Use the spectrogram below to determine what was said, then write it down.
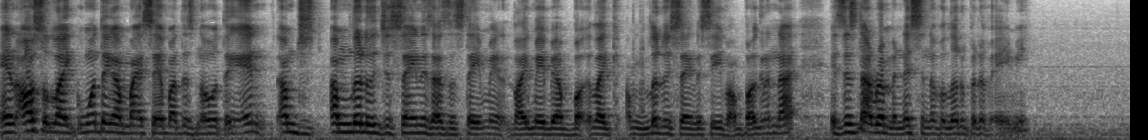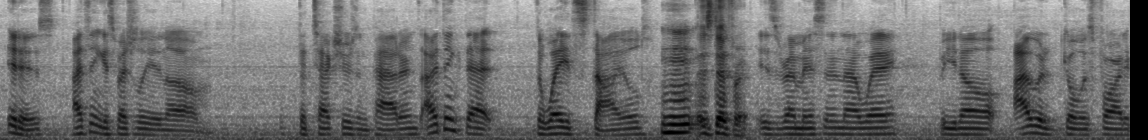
And also like one thing I might say about this Noah thing, and I'm just I'm literally just saying this as a statement. Like maybe I'm bu- like I'm literally saying to see if I'm bugging or not. Is this not reminiscent of a little bit of Aimé? It is. I think especially in um, the textures and patterns. I think that the way it's styled hmm It's different. is reminiscent in that way. But you know, I would go as far to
